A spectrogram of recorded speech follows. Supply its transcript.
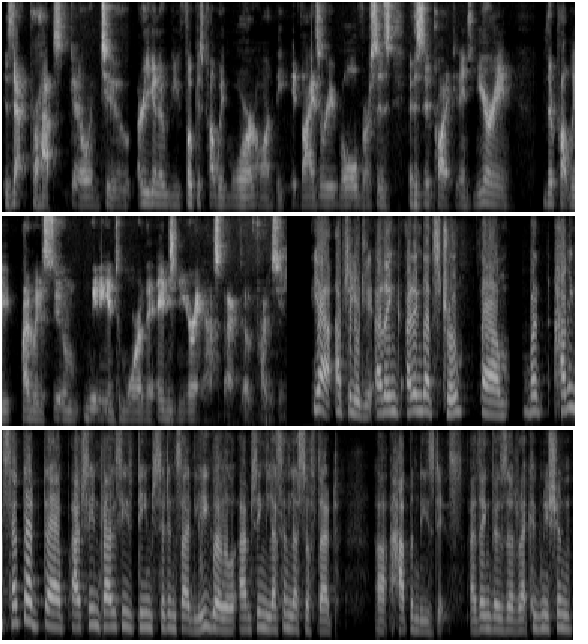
is that perhaps going to are you going to be focused probably more on the advisory role versus if it's in product and engineering? They're probably, I would assume, leaning into more of the engineering aspect of privacy. Yeah, absolutely. I think I think that's true. Um, but having said that, uh, I've seen privacy teams sit inside legal. I'm seeing less and less of that uh, happen these days. I think there's a recognition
